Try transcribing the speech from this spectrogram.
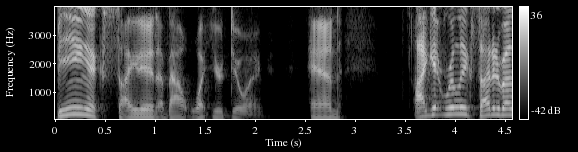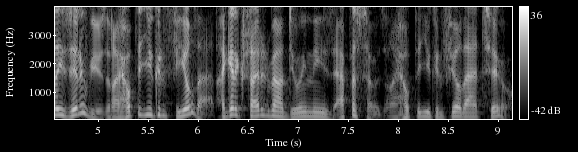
being excited about what you're doing. And I get really excited about these interviews, and I hope that you can feel that. I get excited about doing these episodes, and I hope that you can feel that too.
